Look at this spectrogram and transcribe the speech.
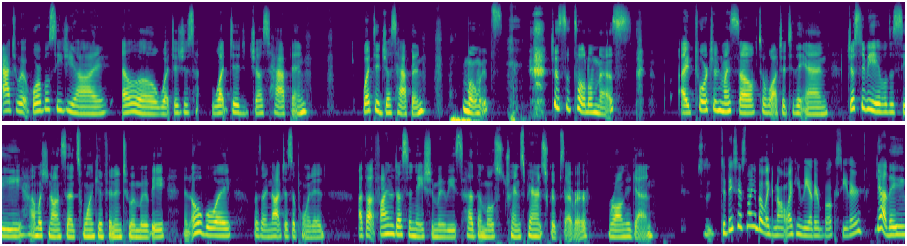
Add to it horrible CGI. LOL, what did just what did just happen? What did just happen? Moments. just a total mess. I tortured myself to watch it to the end just to be able to see how much nonsense one can fit into a movie. And oh boy, was I not disappointed. I thought Final Destination movies had the most transparent scripts ever. Wrong again. So did they say something about like not liking the other books either? Yeah, they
